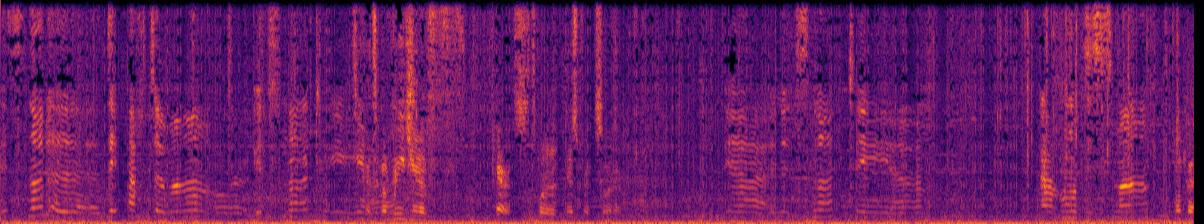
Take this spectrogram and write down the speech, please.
it's not a département or it's not you It's like a region of Paris. It's one of the districts or whatever. yeah and it's not a um, arrondissement Okay.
